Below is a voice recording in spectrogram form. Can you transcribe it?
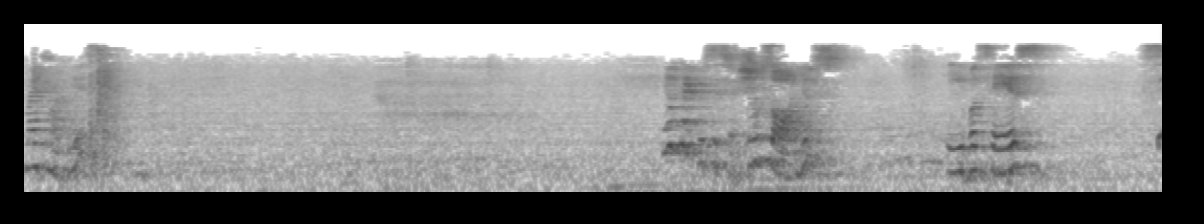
Mais uma vez. Eu quero que vocês fechem os olhos e vocês, se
